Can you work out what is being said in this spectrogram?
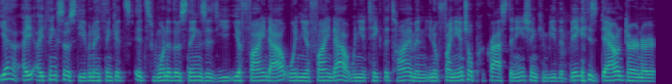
Yeah, I, I think so, Steve. And I think it's it's one of those things is you, you find out when you find out when you take the time and you know financial procrastination can be the mm-hmm. biggest downturn or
